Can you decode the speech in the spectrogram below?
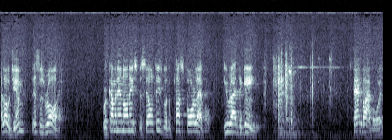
Hello, Jim. This is Roy. We're coming in on these facilities with a plus four level. You ride the game. Stand by, boys.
